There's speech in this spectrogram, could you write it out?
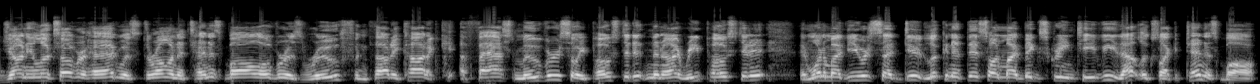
Johnny Looks Overhead was throwing a tennis ball over his roof and thought he caught a, a, fast mover, so he posted it and then I reposted it. And one of my viewers said, Dude, looking at this on my big screen TV, that looks like a tennis ball.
